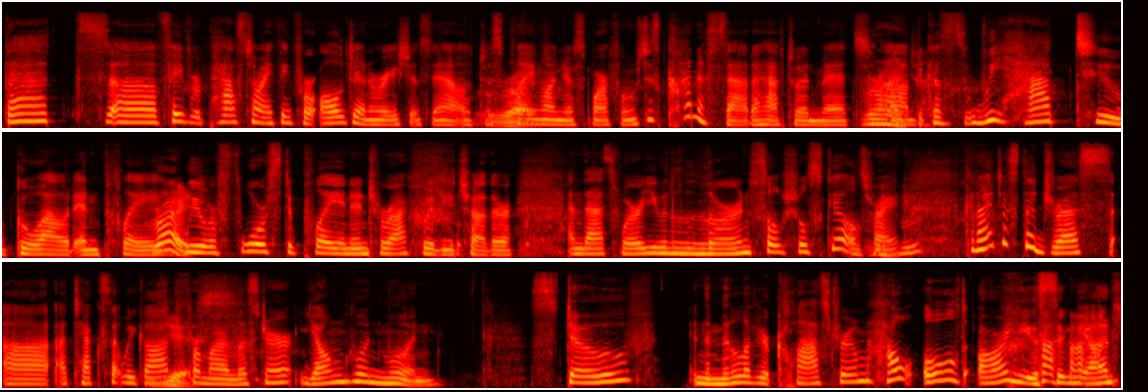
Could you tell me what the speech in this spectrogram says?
That's a favorite pastime, I think, for all generations now, just Right. playing on your smartphone, which is kind of sad, I have to admit. uh, Right. because we had to go out and play. Right. We were forced to play and interact with each other. And that's where you learn social skills, right? Can I just address uh, a text that we got Mm-hmm. Yes. from our listener, Young-hoon Moon? Stove in the middle of your classroom? How old are you, Sungyeon?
